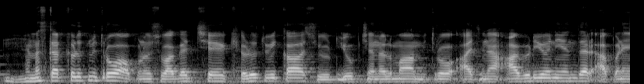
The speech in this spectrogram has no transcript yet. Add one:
નમસ્કાર ખેડૂત મિત્રો આપણું સ્વાગત છે ખેડૂત વિકાસ યુટ્યુબ ચેનલમાં. મિત્રો, આજના આ વિડીયોની અંદર આપણે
